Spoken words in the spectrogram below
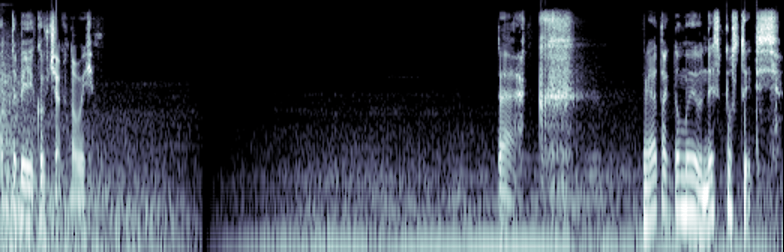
От тобі і ковчег новий. Так. я так думаю, не спуститися.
